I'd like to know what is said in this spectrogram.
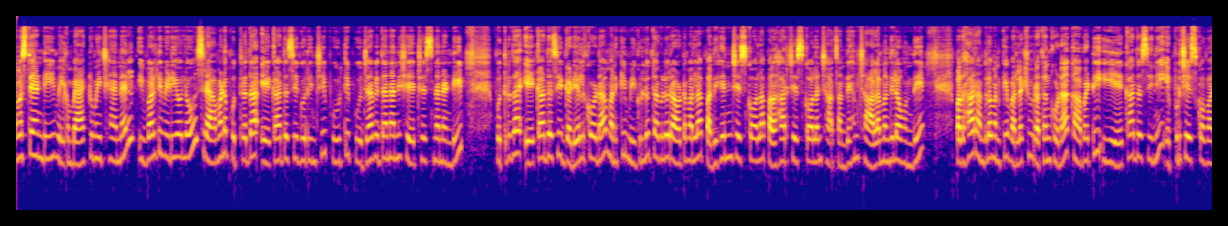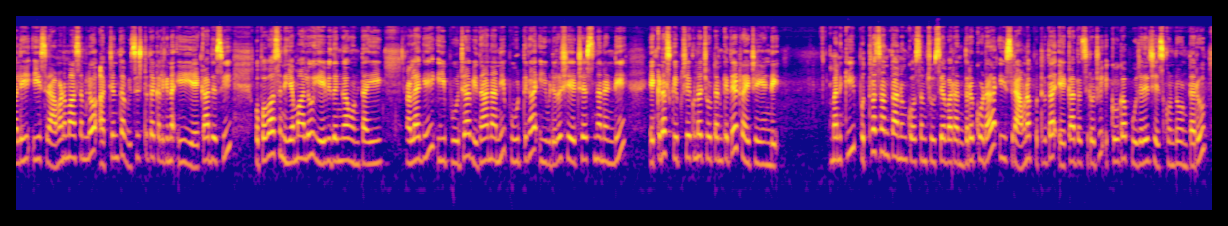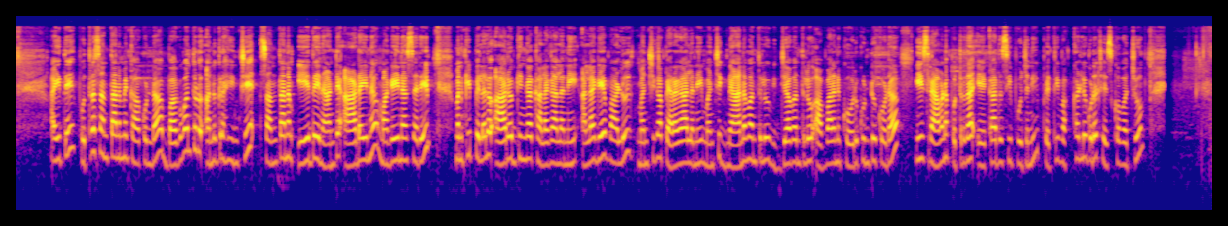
నమస్తే అండి welcome back to my channel. ఇవాళ వీడియోలో శ్రావణ పుత్రద ఏకాదశి గురించి పూర్తి పూజా విధానాన్ని షేర్ చేస్తున్నానండి. పుత్రద ఏకాదశి గడియలు కూడా మనకి మిగుళ్ళు తగులు రావటం వల్ల పదిహేను చేసుకోవాలా పదహారు చేసుకోవాలని సందేహం చాలా మందిలో ఉంది. పదహారు అందులో మనకి వరలక్ష్మి వ్రతం కూడా. కాబట్టి ఈ ఏకాదశిని ఎప్పుడు చేసుకోవాలి? ఈ శ్రావణ మాసంలో అత్యంత విశిష్టత కలిగిన ఈ ఏకాదశి ఉపవాస నియమాలు ఏ విధంగా ఉంటాయి? అలాగే ఈ పూజా విధానాన్ని పూర్తిగా ఈ వీడియోలో షేర్ చేస్తున్నానండి. ఎక్కడ స్కిప్ చేయకుండా చూడటానికైతే ట్రై చేయండి. మనకి పుత్ర సంతానం కోసం చూసేవారందరూ కూడా ఈ శ్రావణ పుత్రద ఏకాదశి రోజు ఎక్కువగా పూజలు చేసుకుంటూ ఉంటారు. అయితే పుత్ర సంతానమే కాకుండా భగవంతుడు అనుగ్రహించే సంతానం ఏదైనా అంటే ఆడైనా మగైనా సరే మనకి పిల్లలు ఆరోగ్యంగా కలగాలని అలాగే వాళ్ళు మంచిగా పెరగాలని మంచి జ్ఞానవంతులు విద్యావంతులు అవ్వాలని కోరుకుంటూ కూడా ఈ శ్రావణ పుత్రద ఏకాదశి పూజని ప్రతి ఒక్కళ్ళు కూడా చేసుకోవచ్చు.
